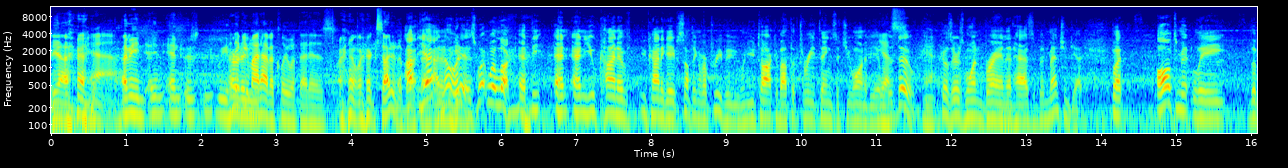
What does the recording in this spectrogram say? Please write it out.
Yeah. Yeah. I mean, and, and it was- we I heard think you might have a clue what that is. We're excited Uh, about that. yeah, no, it is. Well, well, look at the and and you kind of you kind of gave something of a preview when you talked about the three things that you want to be able Yes. to do. Yeah. Because there's one brand that hasn't been mentioned yet, but ultimately the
